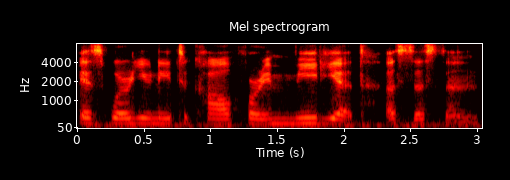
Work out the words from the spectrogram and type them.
is where you need to call for immediate assistance.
